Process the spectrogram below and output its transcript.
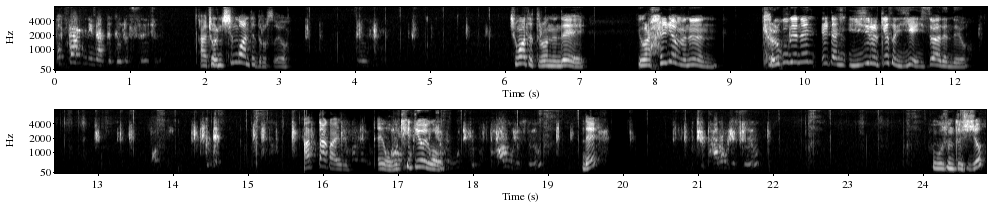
뚝방님한테 들었어요. 저. 아, 전 친구한테 들었어요. 응. 친구한테 들었는데 이걸 하려면은 결국에는 일단 이지를 깨서 이게 있어야 된대요. 아따가 이거 이거 어떻게 뛰어 이거? 바로 오셨어요? 네? 어떻게 바로 오셨어요? 이거 무슨 뜻이죠?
